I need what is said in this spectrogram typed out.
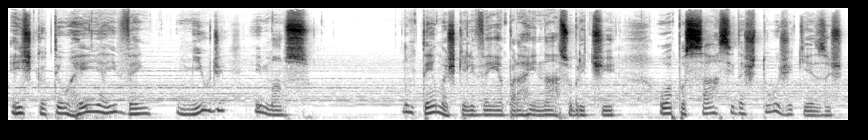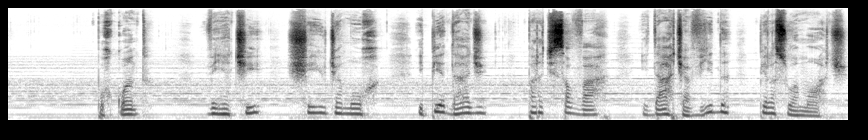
eis que o teu rei aí vem, humilde e manso não temas que ele venha para reinar sobre ti ou apossar-se das tuas riquezas, porquanto vem a ti cheio de amor e piedade para te salvar e dar-te a vida pela sua morte.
